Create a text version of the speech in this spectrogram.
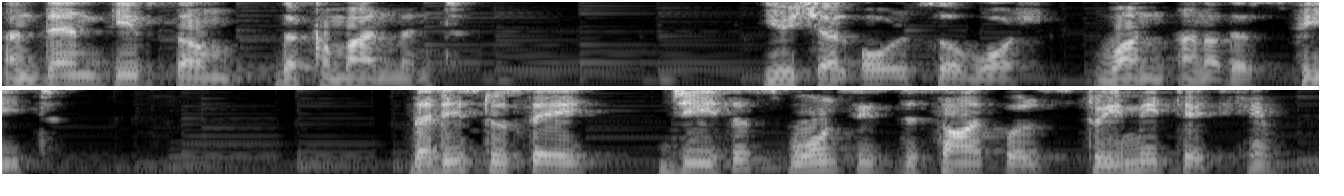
and then gives them the commandment You shall also wash one another's feet. That is to say, Jesus wants his disciples to imitate him.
